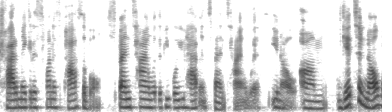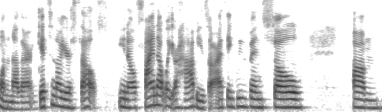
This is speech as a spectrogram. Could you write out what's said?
try to make it as fun as possible. Spend time with the people you haven't spent time with you know um, get to know one another get to know yourself you know find out what your hobbies are. I think we've been so um,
